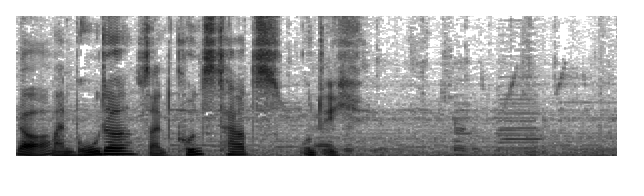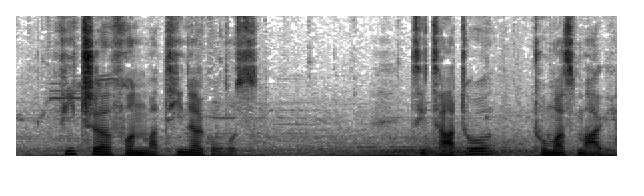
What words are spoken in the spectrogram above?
Ja. Mein Bruder, sein Kunstherz und ich. Feature von Martina Groß. Zitator Thomas Magin.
